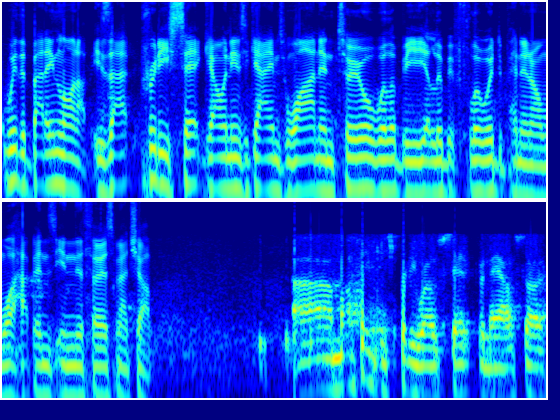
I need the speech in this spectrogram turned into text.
With the batting lineup, is that pretty set going into games one and two, or will it be a little bit fluid depending on what happens in the first matchup? Um, I think it's pretty well set for now. So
